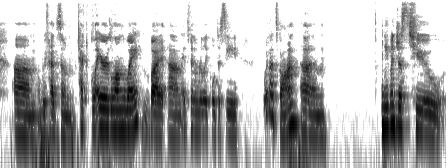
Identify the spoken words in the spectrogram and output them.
um, we've had some technical errors along the way, but um, it's been really cool to see where that's gone. Um, and even just to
